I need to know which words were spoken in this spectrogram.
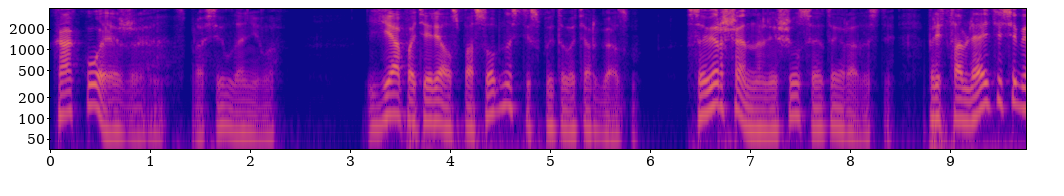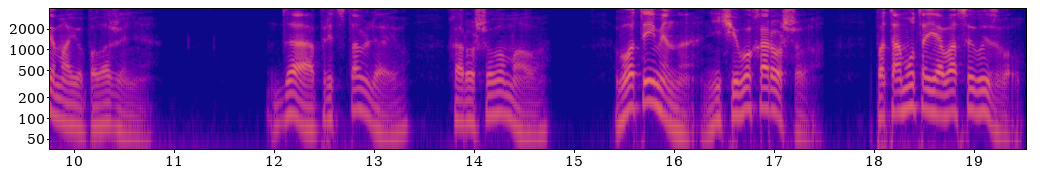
«Какое же?» — спросил Данилов. «Я потерял способность испытывать оргазм. Совершенно лишился этой радости. Представляете себе мое положение?» Да, представляю. Хорошего мало. Вот именно, ничего хорошего. Потому-то я вас и вызвал.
